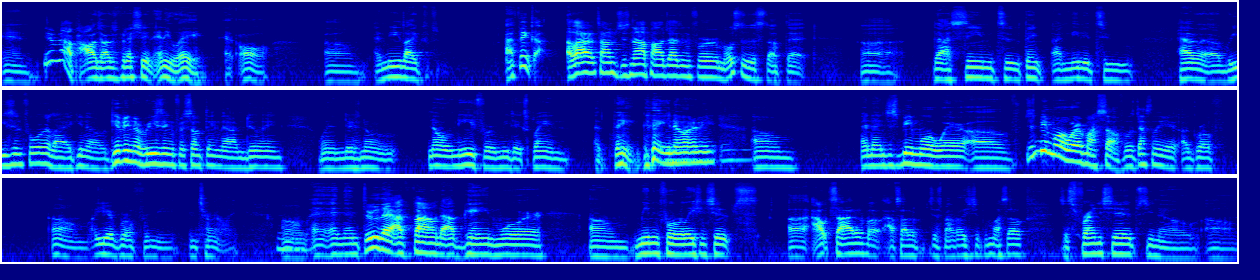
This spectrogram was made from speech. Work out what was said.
and you know, I'm not apologizing for that shit in any way at all. Um, and me like, I think a lot of times just not apologizing for most of the stuff that uh, that I seem to think I needed to have a, reason for, like you know, giving a reason for something that I'm doing when there's no no need for me to explain a thing. you know what I mean? Mm-hmm. Um, and then just being more aware of just being more aware of myself. It was definitely a, a growth, um, a year of growth for me internally. Mm-hmm. Um, and, and then through that, I found I've gained more um, meaningful relationships uh, outside of uh, outside of just my relationship with myself, just friendships, you know, um,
